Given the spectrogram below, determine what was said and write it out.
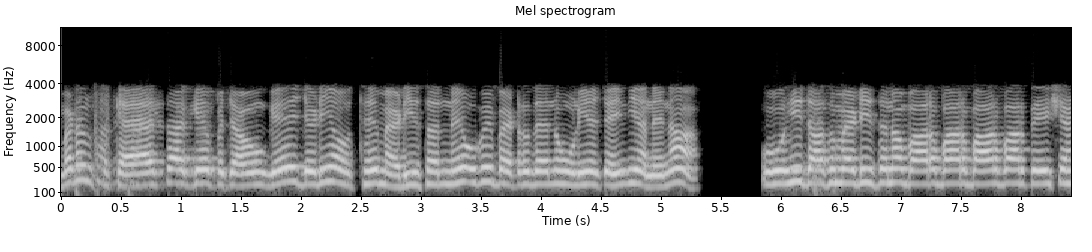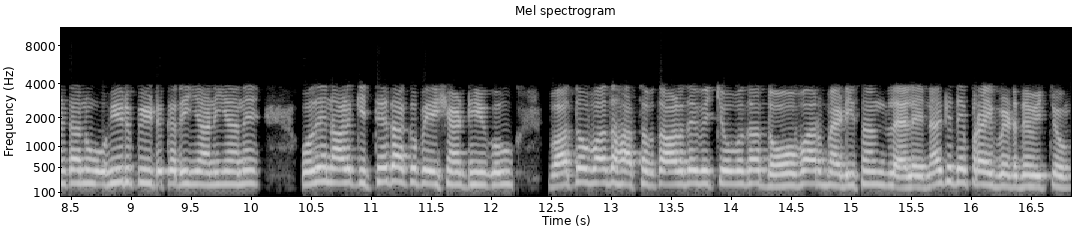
ਮੈਡਮ ਸ਼ਿਕਾਇਤ ਅੱਗੇ ਪਹੁੰਚਾਉਂਗੇ ਜਿਹੜੀਆਂ ਉੱਥੇ ਮੈਡੀਸਨ ਨੇ ਉਹ ਵੀ ਬੈਟਰ ਦੈਨ ਹੋਣੀਆਂ ਚਾਹੀਦੀਆਂ ਨੇ ਨਾ। ਉਹੀ 10 ਮੈਡੀਸਨਾਂ ਬਾਰ-ਬਾਰ ਬਾਰ-ਬਾਰ ਪੇਸ਼ੈਂਟਾਂ ਨੂੰ ਉਹੀ ਰਿਪੀਟ ਕਰੀ ਜਾਣੀਆਂ ਨੇ। ਉਹਦੇ ਨਾਲ ਕਿੱਥੇ ਤੱਕ ਪੇਸ਼ੈਂਟ ਠੀਕ ਹੋਊ? ਵੱਧ ਤੋਂ ਵੱਧ ਹਸਪਤਾਲ ਦੇ ਵਿੱਚੋਂ ਉਹਦਾ ਦੋ ਵਾਰ ਮੈਡੀਸਨ ਲੈ ਲੇ ਨਾ ਕਿਤੇ ਪ੍ਰਾਈਵੇਟ ਦੇ ਵਿੱਚੋਂ।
